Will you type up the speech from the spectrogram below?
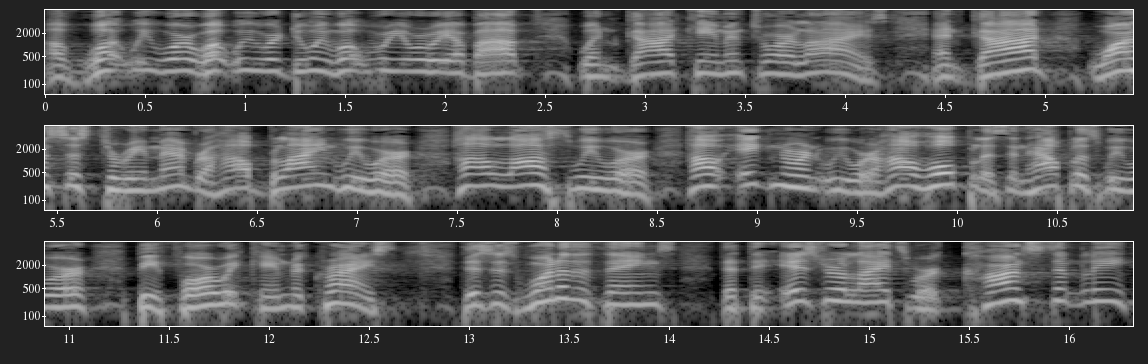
of what we were, what we were doing, what we were about when God came into our lives. And God wants us to remember how blind we were, how lost we were, how ignorant we were, how hopeless and helpless we were before we came to Christ. This is one of the things that the Israelites were constantly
